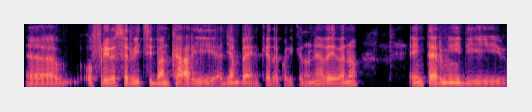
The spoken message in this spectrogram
eh, offrire servizi bancari agli unbanked, a quelli che non ne avevano, e in termini di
